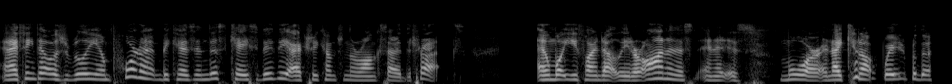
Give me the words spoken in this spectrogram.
And I think that was really important because in this case, Vivi actually comes from the wrong side of the tracks. And what you find out later on in this, and it is more. And I cannot wait for the,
